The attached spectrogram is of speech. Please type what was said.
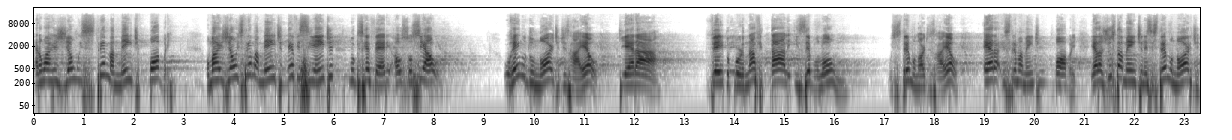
era uma região extremamente pobre uma região extremamente deficiente no que se refere ao social. O reino do norte de Israel, que era feito por Naphtali e Zebulon, o extremo norte de Israel, era extremamente pobre. E era justamente nesse extremo norte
